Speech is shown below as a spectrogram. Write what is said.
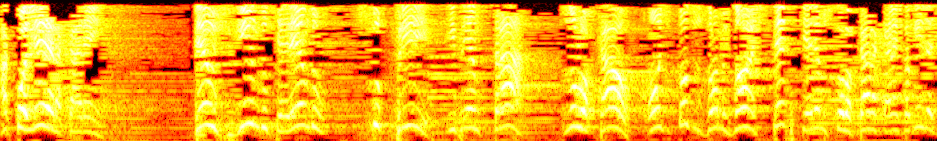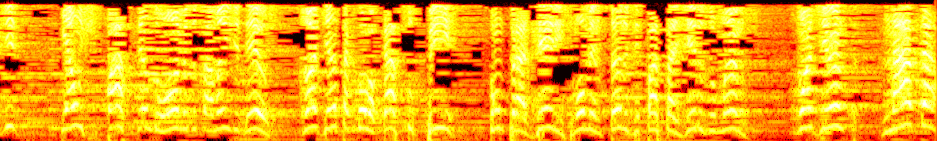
acolher a carência, Deus vindo querendo suprir e entrar no local onde todos os homens, nós sempre queremos colocar a carência. Alguém já disse que há um espaço dentro do homem do tamanho de Deus. Não adianta colocar, suprir com prazeres momentâneos e passageiros humanos. Não adianta. Nada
